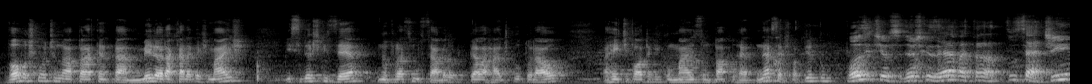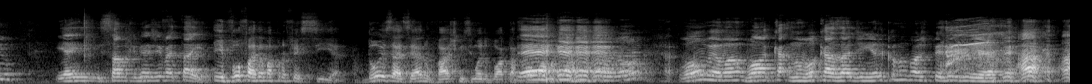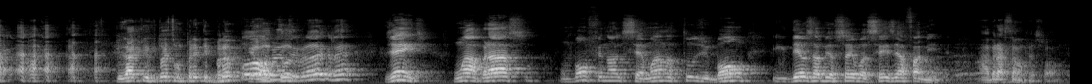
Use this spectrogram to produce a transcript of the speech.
Vamos continuar para tentar melhorar cada vez mais. E se Deus quiser, no próximo sábado, pela Rádio Cultural, A gente volta aqui com mais um Papo Reto. Né, Sérgio Papito? Positivo. Se Deus quiser, vai estar tudo certinho. E aí, sábado que vem a gente vai estar aí. E vou fazer uma profecia. 2x0 Vasco em cima do Botafogo. É, vamos, vamos, meu irmão. Vamos, não vou casar dinheiro porque eu não gosto de perder dinheiro. Apesar que os dois são preto e branco. Pô, preto e branco, né? Gente, um abraço, um bom final de semana, tudo de bom. E Deus abençoe vocês e a família. Abração, pessoal.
